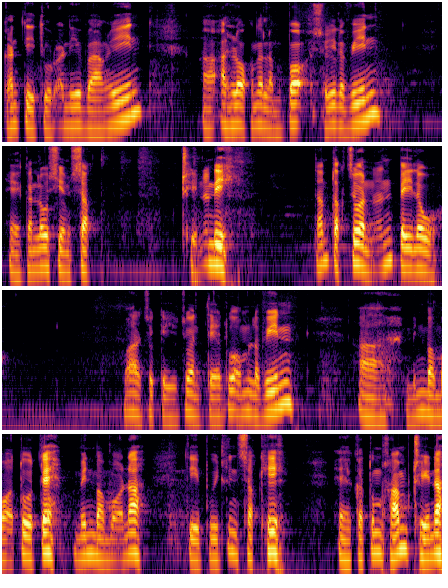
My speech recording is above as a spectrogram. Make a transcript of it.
Kan ti tur ani wangin a lok na lampo sui lovin he kan lo siam sak thin ani. Tam tak chuan an pe lo. Ma chu ke chuan te lu om lovin min ba mo to te min ba mo na ti puitlin sakhi ka tum ram thina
